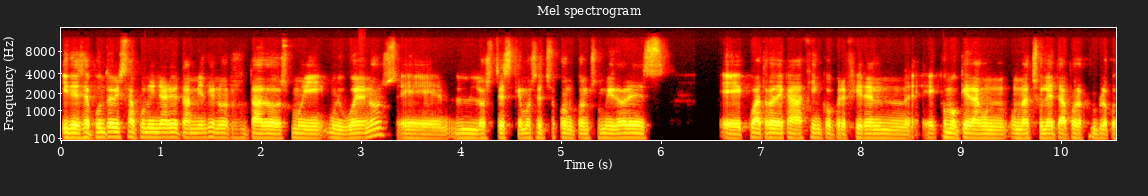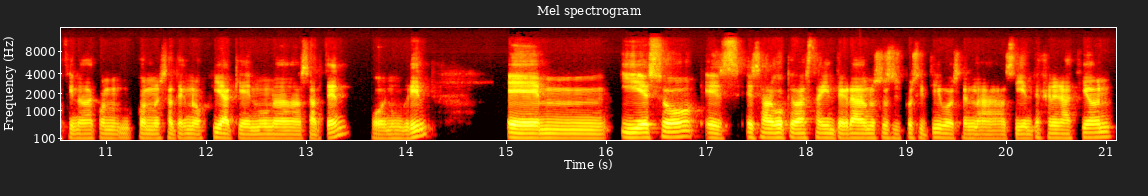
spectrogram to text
y desde el punto de vista culinario también tiene unos resultados muy, muy buenos. Eh, los test que hemos hecho con consumidores, eh, cuatro de cada cinco prefieren cómo queda una chuleta, por ejemplo, cocinada con, con nuestra tecnología que en una sartén o en un grill. Em, y eso es, algo que va a estar integrado en nuestros dispositivos en la siguiente generación,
